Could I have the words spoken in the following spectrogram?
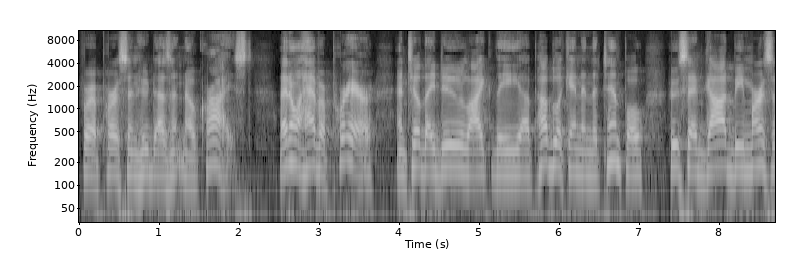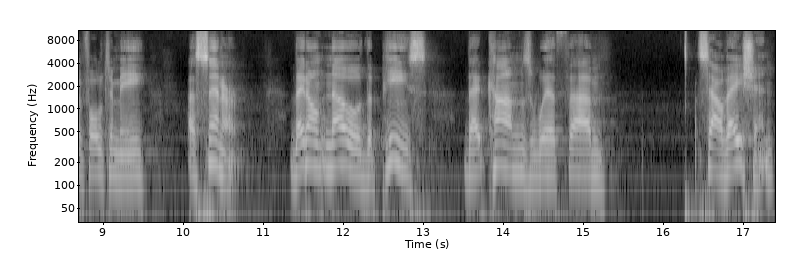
for a person who doesn't know Christ. They don't have a prayer until they do like the uh, publican in the temple who said, God be merciful to me, a sinner. They don't know the peace that comes with um, salvation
